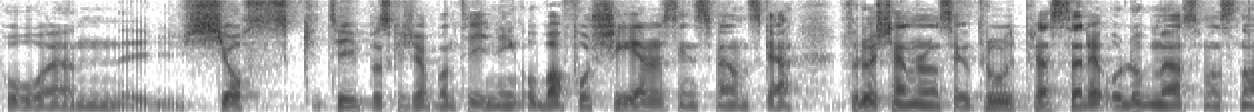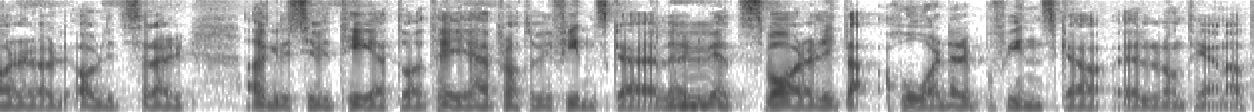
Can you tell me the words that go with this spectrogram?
på en kiosk typ och ska köpa en tidning och bara forcerar sin svenska. För då känner de sig otroligt pressade och då möts man snarare av, av lite sådär aggressivitet och att hej, här pratar vi finska eller du vet, svara lite hårdare på finska eller någonting annat.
